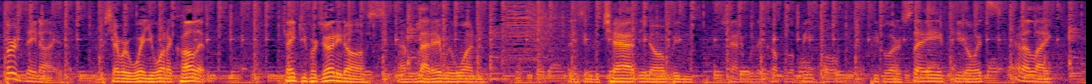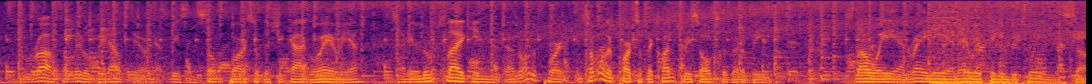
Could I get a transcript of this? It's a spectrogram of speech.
Thursday night, whichever way you want to call it. Thank you for joining us. I'm glad everyone is in the chat. You know, I've been chatting with a couple of people. People are safe. You know, it's kind of like rough a little bit out there, at least in some parts of the Chicago area. And it looks like in another part, in some other parts of the country, it's also going to be snowy and rainy and everything in between. So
